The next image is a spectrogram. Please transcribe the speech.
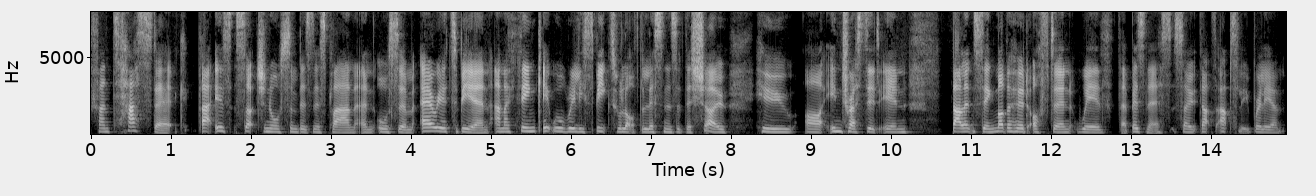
Fantastic. That is such an awesome business plan, and awesome area to be in. And I think it will really speak to a lot of the listeners of this show who are interested in balancing motherhood often with their business. So that's absolutely brilliant.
